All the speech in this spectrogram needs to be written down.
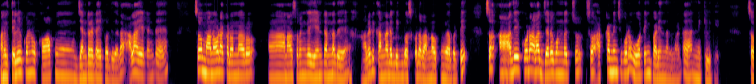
మనకి తెలియకుండా ఒక కోపం జనరేట్ అయిపోద్ది కదా. అలా ఏంటంటే సో మనోడు అక్కడ ఉన్నారు అనవసరంగా ఏంటన్నది ఆల్రెడీ కన్నడ బిగ్ బాస్ కూడా రన్ అవుతుంది కాబట్టి సో అది కూడా అలా జరగ ఉండొచ్చు సో అక్కడి నుంచి కూడా ఓటింగ్ పడింది అనమాట నిఖిల్కి. సో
